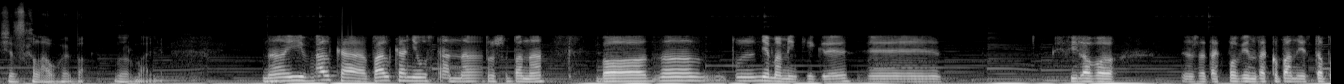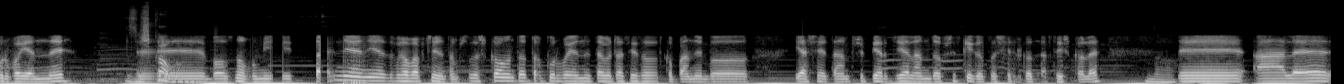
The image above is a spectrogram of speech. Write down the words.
się schlał chyba, normalnie. No i walka, walka nieustanna, proszę pana, bo no, tu nie ma miękkiej gry. Yy, chwilowo, że tak powiem, zakopany jest topór wojenny. Ze szkołą. Yy, bo znowu mi. Nie, nie, z wychowawczynią tam. Ze szkołą to topór wojenny cały czas jest odkopany, bo ja się tam przypierdzielam do wszystkiego, co się tylko da w tej szkole. No. Yy, ale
